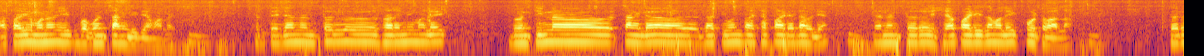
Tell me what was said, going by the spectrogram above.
असावी म्हणून एक बघून चांगली द्या मला. तर त्याच्यानंतर सरांनी मला एक दोन तीन चांगल्या जातीवंत अशा पाड्या लावल्या. त्यानंतर ह्या पाडीचा मला एक फोटो आला. तर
